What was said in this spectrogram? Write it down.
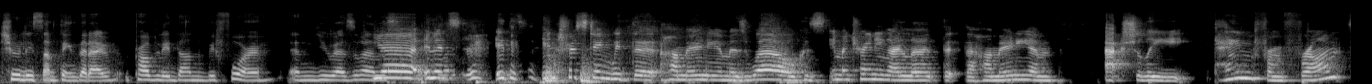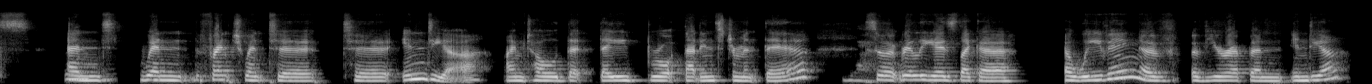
truly something that I've probably done before and you as well. Yeah, and it's it's interesting with the harmonium as well because in my training I learned that the harmonium actually came from France. Mm. And when the French went to, to India, I'm told that they brought that instrument there. Yeah. So it really is like a, a weaving of, of Europe and India.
